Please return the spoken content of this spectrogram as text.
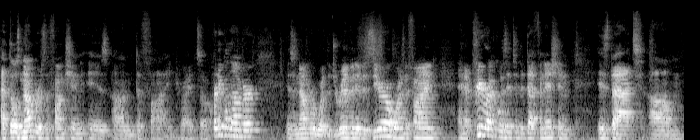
at those numbers the function is undefined, right? So a critical number is a number where the derivative is 0 or undefined, and a prerequisite to the definition is that um,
